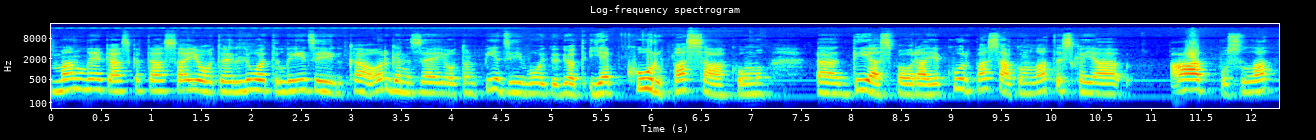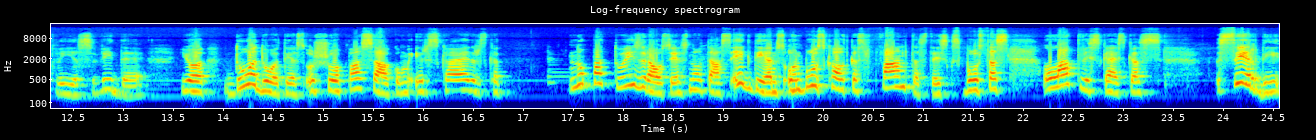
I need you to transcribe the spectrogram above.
Man liekas, ka tā sajūta ir ļoti līdzīga kā organizējot un piedzīvojot jebkuru pasākumu uh, diasporā, jebkuru pasākumu latviskajā ārpus Latvijas vidē. Jo dodoties uz šo pasākumu, ir skaidrs, ka nu, pat tu izrausies no tās ikdienas, un būs kaut kas fantastisks. Būs tas latviskais, kas sirdī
